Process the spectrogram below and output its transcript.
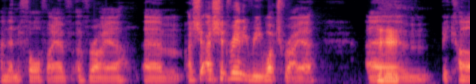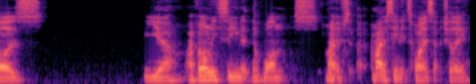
and then fourth, I have of Raya. Um, I should I should really rewatch Raya, um, Mhm. because yeah, I've only seen it the once. Might have I might have seen it twice actually,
